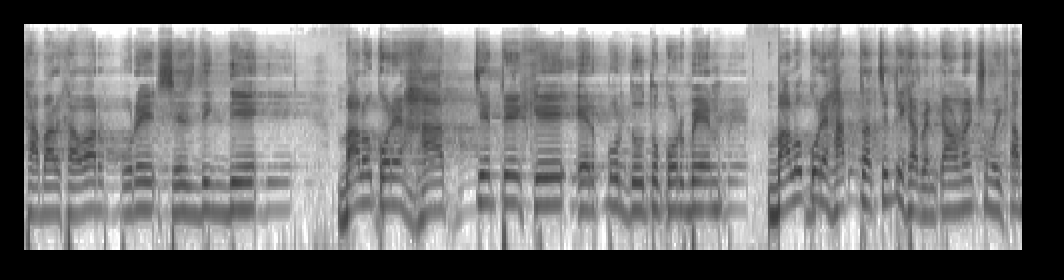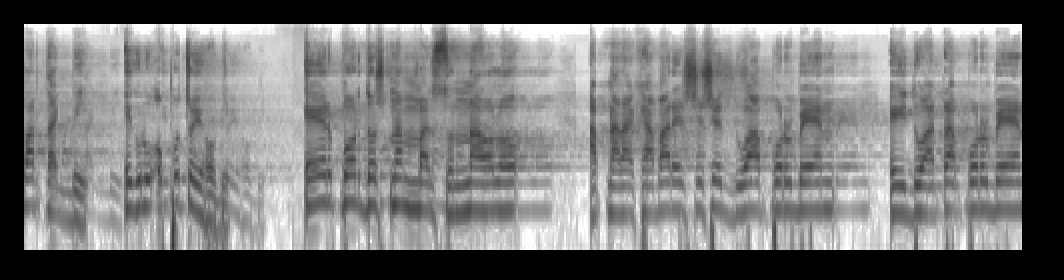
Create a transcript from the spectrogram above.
খাবার খাওয়ার পরে শেষ দিক দিয়ে ভালো করে হাত চেটে খেয়ে এরপর দ্রুত করবেন। ভালো করে হাতটা চেটে খাবেন, কারণ অনেক সময় খাবার থাকবে, এগুলো অপচয় হবে। এরপর দশ নাম্বার সুন্না হলো, আপনারা খাবারের শেষে দোয়া পড়বেন, এই দোয়াটা পড়বেন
